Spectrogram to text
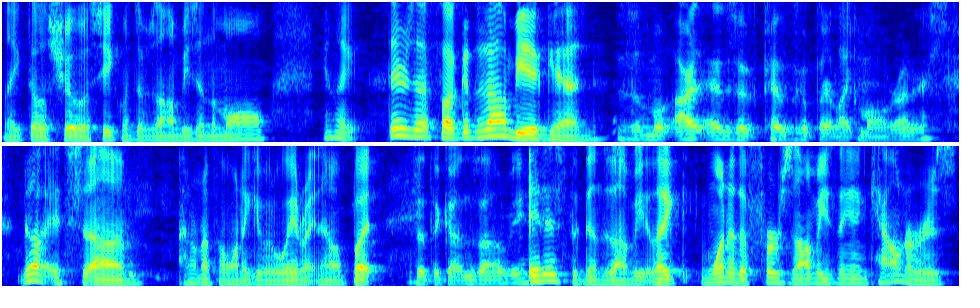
Like they'll show a sequence of zombies in the mall. And like, there's that fucking zombie again. Is it is it because they're like mall runners? No, it's um, I don't know if I want to give it away right now, but Is it the gun zombie? it is the gun zombie. Like one of the first zombies they encounter is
